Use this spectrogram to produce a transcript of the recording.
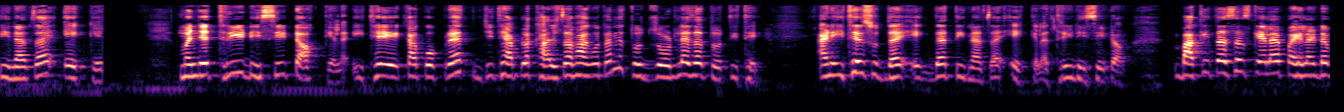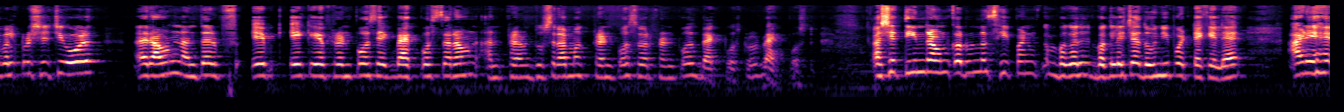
तिनाचा एक केला. म्हणजे थ्री डी सी टॉक केला. इथे एका कोपऱ्यात जिथे आपला खालचा भाग होता ना तो जोडला जातो तिथे. आणि इथे सुद्धा एकदा तिनाचा एक केला थ्री डी सी टॉक. बाकी तसंच केलं आहे पहिला डबल क्रोशेची ओळ. राऊंड नंतर एक एक ए फ्रंट पोस्ट एक बॅक पोस्टचा राऊंड आणि फ्रंट दुसरा मग फ्रंट पोस्टवर फ्रंट पोस्ट बॅक पोस्टवर बॅक पोस्ट असे तीन राऊंड करूनच ही पण बगल बगलेच्या दोन्ही पट्ट्या केल्या. आहे आणि हे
